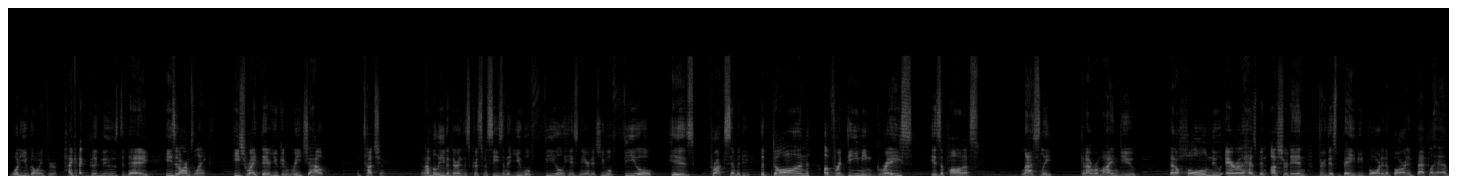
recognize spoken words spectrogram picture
What are you going through? I got good news today. He's at arm's length. He's right there. You can reach out and touch him. And I'm believing during this Christmas season that you will feel his nearness. You will feel his proximity. The dawn of redeeming grace is upon us. Lastly, can I remind you that a whole new era has been ushered in through this baby born in a barn in Bethlehem,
